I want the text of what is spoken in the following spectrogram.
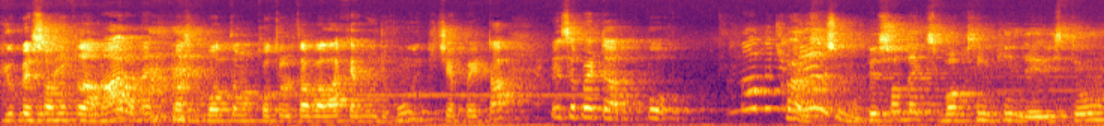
Que o pessoal reclamaram, né? Por causa que o botão, o controle tava lá que era muito ruim, que tinha que apertar. Eles apertaram. Pô, nada de Cara, o mesmo. pessoal da Xbox tem que entender, eles têm um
